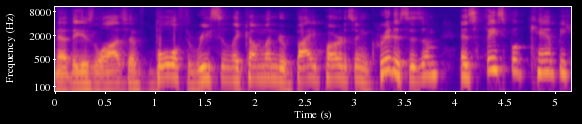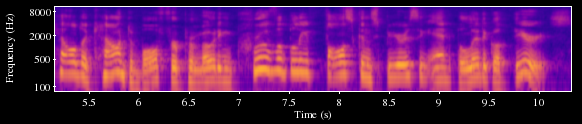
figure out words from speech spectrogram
Now these laws have both recently come under bipartisan criticism as Facebook can't be held accountable for promoting provably false conspiracy and political theories.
